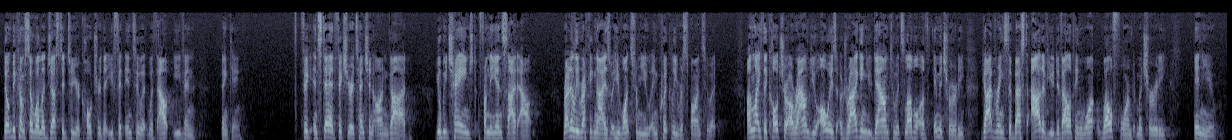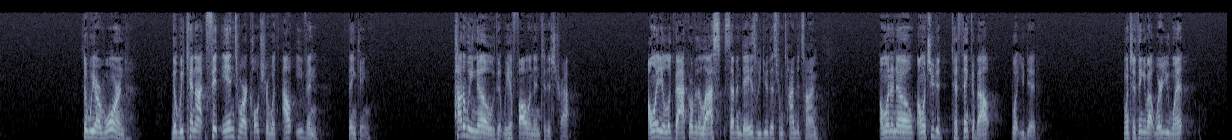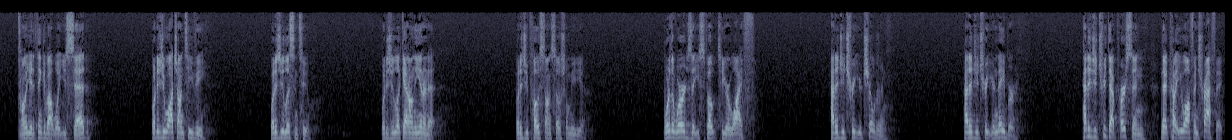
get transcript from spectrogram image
Don't become so well adjusted to your culture that you fit into it without even thinking. Instead, fix your attention on God. You'll be changed from the inside out. Readily recognize what He wants from you and quickly respond to it. Unlike the culture around you, always dragging you down to its level of immaturity, God brings the best out of you, developing well formed maturity in you. So we are warned that we cannot fit into our culture without even thinking. How do we know that we have fallen into this trap? I want you to look back over the last seven days. We do this from time to time. I want to know, I want you to, to think about what you did. I want you to think about where you went. I want you to think about what you said. What did you watch on TV? What did you listen to? What did you look at on the internet? What did you post on social media? What are the words that you spoke to your wife? How did you treat your children? How did you treat your neighbor? How did you treat that person that cut you off in traffic?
